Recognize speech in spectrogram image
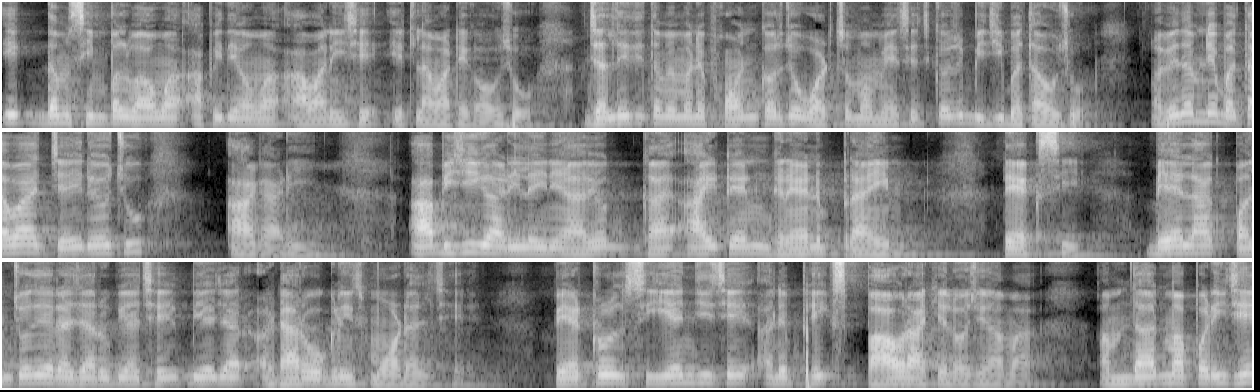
એકદમ સિમ્પલ ભાવમાં આપી દેવામાં આવવાની છે એટલા માટે કહું છું. જલ્દીથી તમે મને ફોન કરજો, વોટ્સઅપમાં મેસેજ કરજો, બીજી બતાવું છું. હવે તમને બતાવવા જઈ રહ્યો છું આ ગાડી. આ બીજી ગાડી લઈને આવ્યો i ten grand prime taxi. બે લાખ પંચોતેર હજાર રૂપિયા છે, બે હજાર અઢાર ઓગણીસ મોડલ છે. પેટ્રોલ સીએનજી છે અને ફિક્સ ભાવ રાખેલો છે આમાં. અમદાવાદમાં પડી છે.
